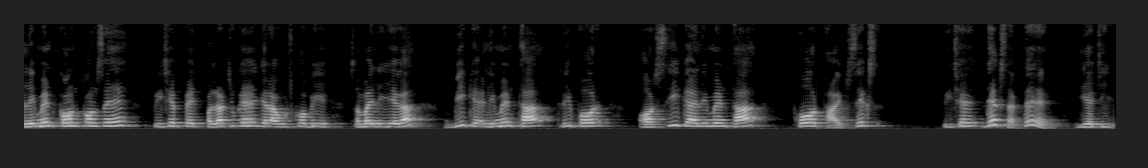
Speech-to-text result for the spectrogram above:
एलिमेंट कौन कौन से हैं? पीछे पेज पलट चुके हैं, जरा उसको भी समझ लीजिएगा। बी का एलिमेंट था थ्री फोर और सी का एलिमेंट था फोर फाइव सिक्स पीछे देख सकते हैं ये चीज़।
